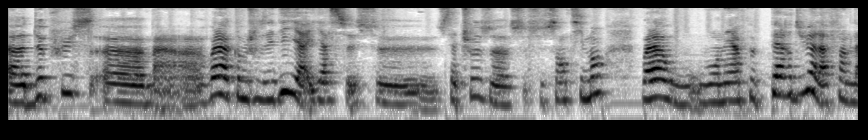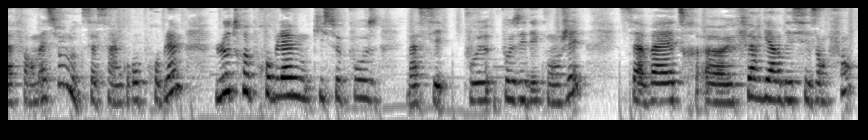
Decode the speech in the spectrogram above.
Euh, de plus, euh, ben, voilà, comme je vous ai dit, il y a, cette chose, ce, sentiment voilà, où, on est un peu perdu à la fin de la formation. Donc ça, c'est un gros problème. L'autre problème qui se pose, ben, c'est poser des congés. Ça va être euh, faire garder ses enfants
